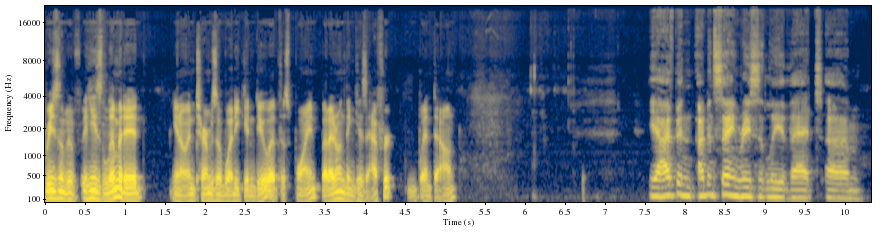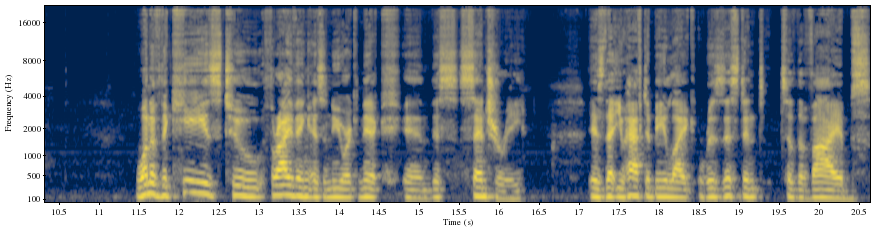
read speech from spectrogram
reasonably. He's limited, you know, in terms of what he can do at this point. But I don't think his effort went down. Yeah, I've been I've been saying recently that um, one of the keys to thriving as a New York Nick in this century is that you have to be like resistant to the vibes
